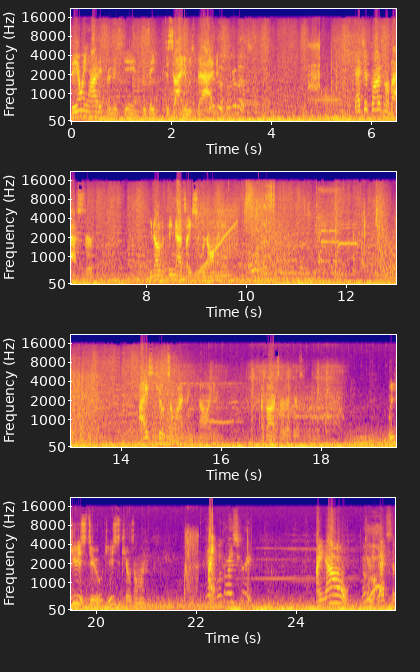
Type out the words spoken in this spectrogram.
They only had it for this game because they decided it was bad. Look at this, look at this. That's your plasma blaster. You know, the thing that's like super dominant? Oh I I just killed someone, I think. No, I didn't. I thought I said I killed someone. What did you just do? Did you just kill someone? I- look at my screen. I know! Dude, that's the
